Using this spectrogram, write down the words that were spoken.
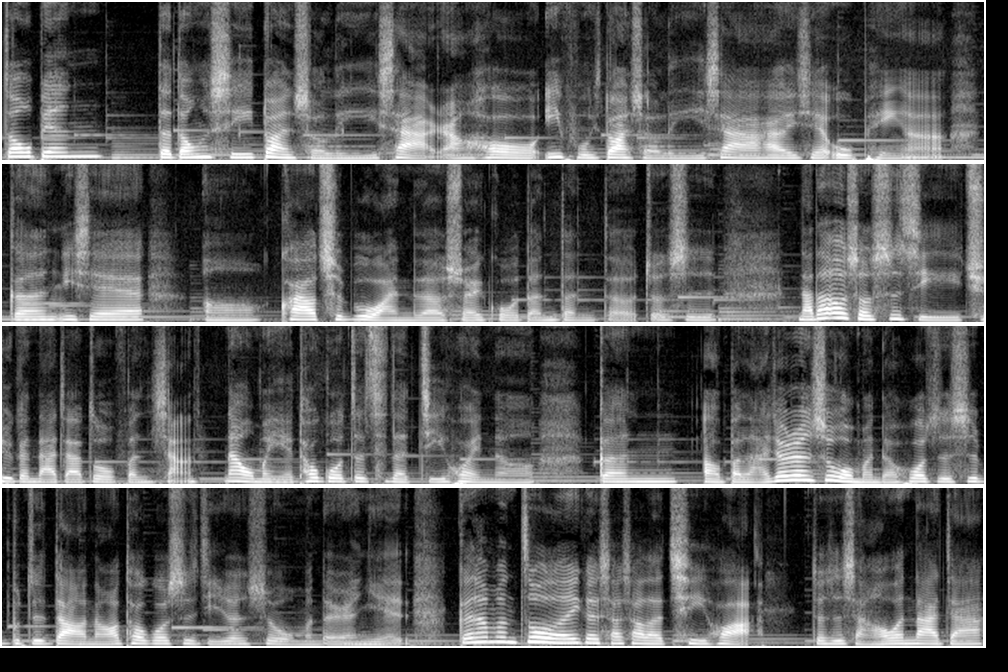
周边。的东西断舍离一下，然后衣服断舍离一下，还有一些物品啊，跟一些嗯快要吃不完的水果等等的，就是拿到二手市集去跟大家做分享。那我们也透过这次的机会呢，跟呃本来就认识我们的，或者是不知道，然后透过市集认识我们的人，也跟他们做了一个小小的企划，就是想要问大家，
